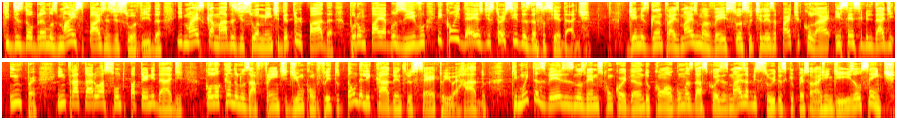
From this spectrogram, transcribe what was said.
que desdobramos mais páginas de sua vida e mais camadas de sua mente deturpada por um pai abusivo e com ideias distorcidas da sociedade. James Gunn traz mais uma vez sua sutileza particular e sensibilidade ímpar em tratar o assunto paternidade, colocando-nos à frente de um conflito tão delicado entre o certo e o errado que muitas vezes nos vemos concordando com algumas das coisas mais absurdas que o personagem diz ou sente.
